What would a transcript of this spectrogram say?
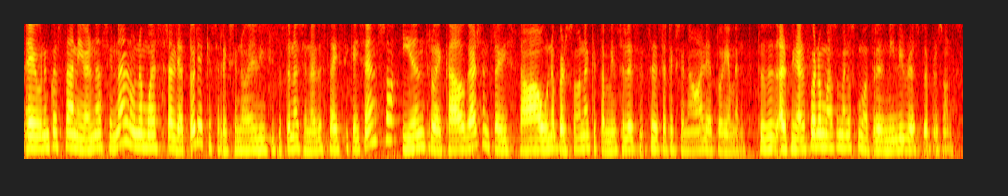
eh, una encuesta a nivel nacional, una muestra aleatoria que seleccionó el Instituto Nacional de Estadística y Censo y dentro de cada hogar se entrevistaba a una persona que también se, se seleccionaba aleatoriamente. Entonces al final fueron más o menos como 3.000 y resto de personas.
